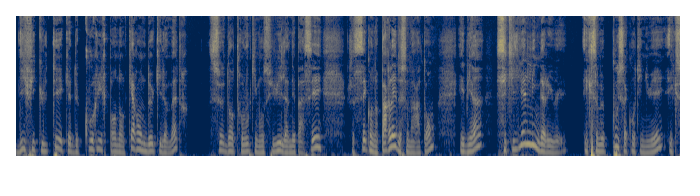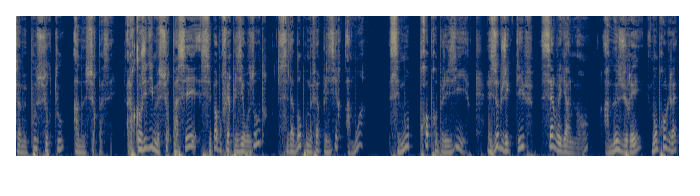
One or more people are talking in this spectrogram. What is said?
difficulté qu'est de courir pendant 42 km, ceux d'entre vous qui m'ont suivi l'année passée, je sais qu'on a parlé de ce marathon, eh bien, c'est qu'il y a une ligne d'arrivée et que ça me pousse à continuer et que ça me pousse surtout à me surpasser. Alors quand j'ai dit me surpasser, c'est pas pour faire plaisir aux autres, c'est d'abord pour me faire plaisir à moi. C'est mon propre plaisir. Les objectifs servent également à mesurer mon progrès.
